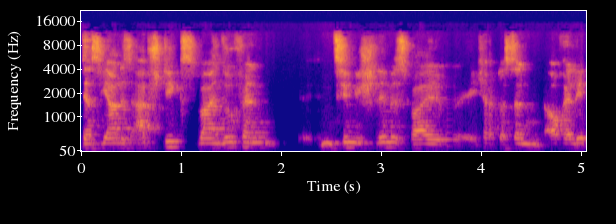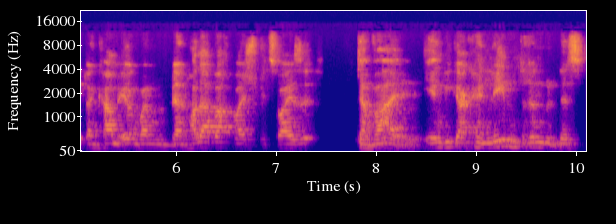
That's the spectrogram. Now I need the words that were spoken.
Das Jahr des Abstiegs war insofern ein ziemlich schlimmes, weil ich habe das dann auch erlebt, dann kam irgendwann Bernd Hollerbach beispielsweise, da war irgendwie gar kein Leben drin. Das,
